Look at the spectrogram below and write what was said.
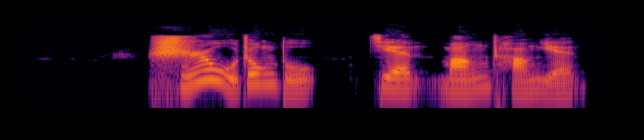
食物中毒兼盲肠炎。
